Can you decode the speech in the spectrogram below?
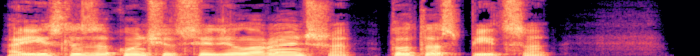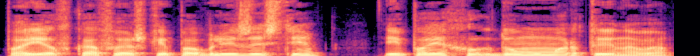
А если закончит все дела раньше, то отоспится. Поел в кафешке поблизости и поехал к дому Мартынова.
